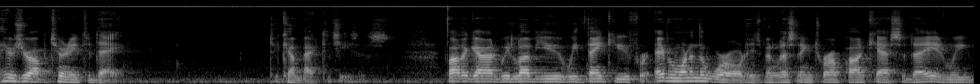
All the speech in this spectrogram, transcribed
Here's your opportunity today to come back to Jesus. Father God, we love you. We thank you for everyone in the world who's been listening to our podcast today, and we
